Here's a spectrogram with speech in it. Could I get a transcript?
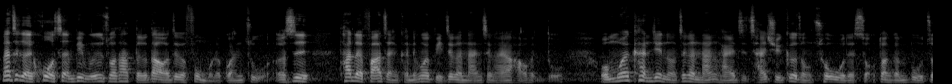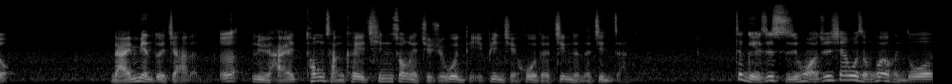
那这个获胜并不是说他得到了这个父母的关注，而是他的发展可能会比这个男生还要好很多。我们会看见哦，这个男孩子采取各种错误的手段跟步骤来面对家人，而女孩通常可以轻松的解决问题，并且获得惊人的进展。这个也是实话，就是现在为什么会有很多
